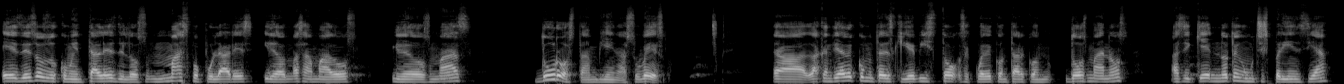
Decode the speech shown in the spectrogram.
es de esos documentales de los más populares y de los más amados y de los más duros también a su vez. Ah, la cantidad de documentales que yo he visto se puede contar con dos manos, así que no tengo mucha experiencia,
